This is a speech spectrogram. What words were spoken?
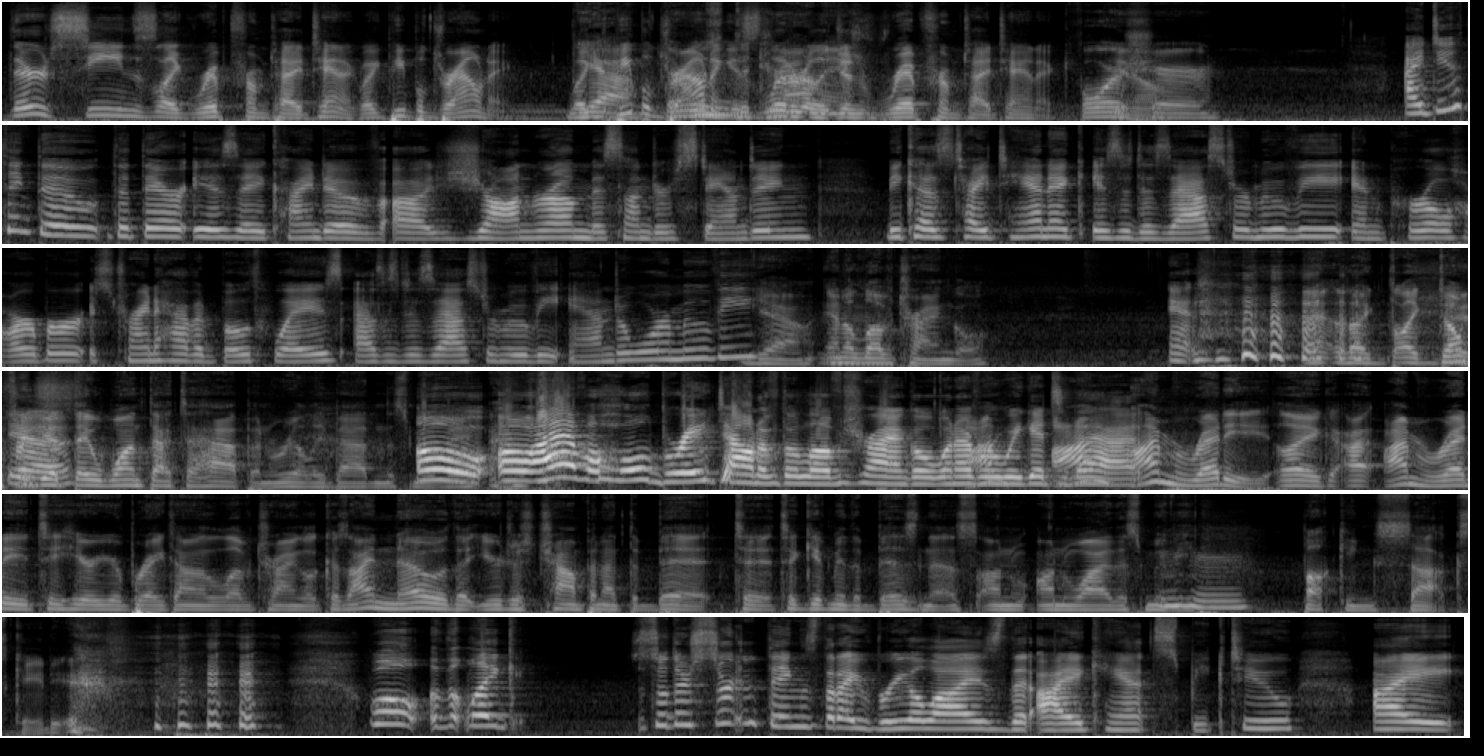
there's scenes like ripped from Titanic, like people drowning. Like Yeah, people there was drowning is literally just ripped from Titanic for you know? sure. I do think though that there is a kind of uh, genre misunderstanding because Titanic is a disaster movie and Pearl Harbor is trying to have it both ways as a disaster movie and a war movie. Yeah, and a love triangle. And And, like, like don't Yeah. forget they want that to happen really bad in this movie. oh, oh, I have a whole breakdown of the love triangle whenever I'm- we get to I'm, that. I'm ready. Like I, I'm ready to hear your breakdown of the love triangle because I know that you're just chomping at the bit to, to give me the business on on why this movie Mm-hmm. fucking sucks, Katie. Well, th- like, so there's certain things that I realize that I can't speak to. I,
